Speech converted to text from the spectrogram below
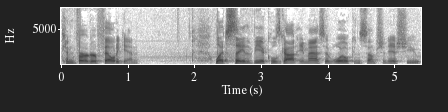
converter failed again. Let's say the vehicle's got a massive oil consumption issue.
